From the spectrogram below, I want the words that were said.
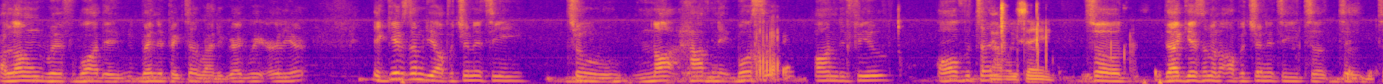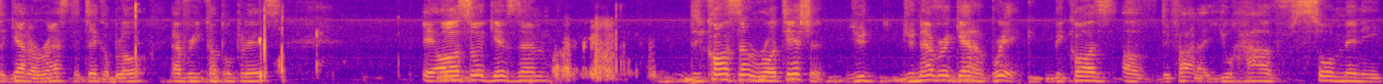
along with what they when they picked up Randy Gregory earlier, it gives them the opportunity to not have Nick Bosa on the field all the time. He's saying. So that gives them an opportunity to, to, to get a rest, to take a blow every couple plays. It also gives them the constant rotation. You you never get a break because of the fact that you have so many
